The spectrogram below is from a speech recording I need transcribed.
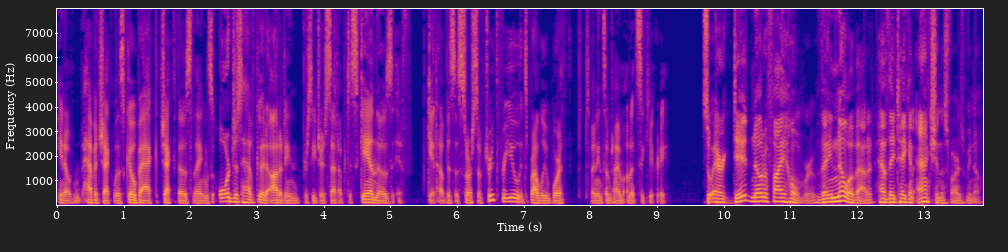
you know, have a checklist, go back, check those things, or just have good auditing procedures set up to scan those. If GitHub is a source of truth for you, it's probably worth spending some time on its security. So Eric did notify Homebrew. They know about it. Have they taken action as far as we know?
